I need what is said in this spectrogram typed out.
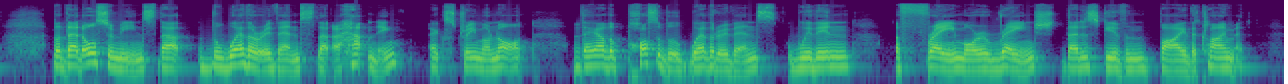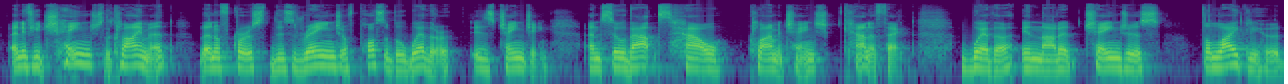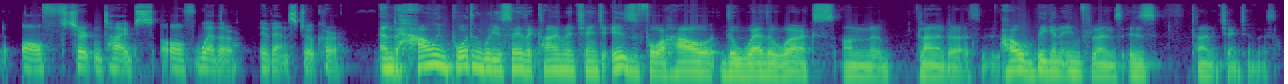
But that also means that the weather events that are happening, extreme or not, they are the possible weather events within a frame or a range that is given by the climate. And if you change the climate, then of course this range of possible weather is changing. And so that's how climate change can affect weather, in that it changes the likelihood of certain types of weather events to occur. And how important would you say that climate change is for how the weather works on the planet Earth? How big an influence is climate change in this?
